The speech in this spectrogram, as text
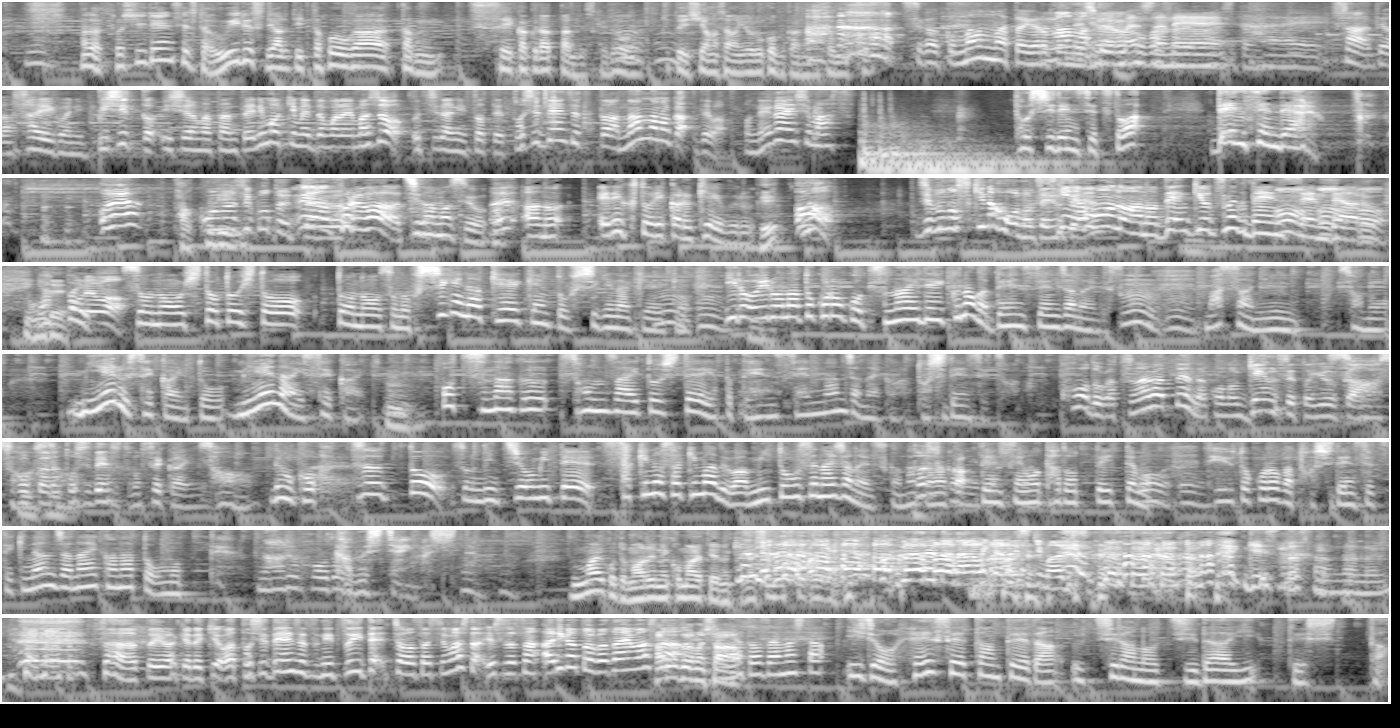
ただ都市伝説とはウイルスであると言った方が多分正確だったんですけど、ちょっと石山さんが喜ぶかなと思って。すごいこうまんまと喜んでしまいましたまんまと喜ばされまねした。はい。さあでは最後にビシッと石山探偵にも決めてもらいましょう。うちらにとって都市伝説とは何なのか。ではお願いします。都市伝説とは伝線である。えパクリ。同じこと言ってる。いやこれは違いますよ。え？あのエレクトリカルケーブル。え？の自分の好きな方の電線。好きな方のあの電気をつなぐ電線である、うんうんうんやっぱりその人と人とのその不思議な経験と不思議な経験、いろいろなところをこうつないでいくのが電線じゃないですか、うんうん。まさにその見える世界と見えない世界をつなぐ存在としてやっぱ電線なんじゃないかな。都市伝説は。コードがつながってんだこの現世というかそここから都市伝説の世界に。そう。でもこうずっとその道を見て先の先までは見通せないじゃないですか。なかなか電線をたどっていっても、うんうん。っていうところが都市伝説的なんじゃないかなと思って。なるほど。かぶしちゃいました、うまいこと丸め込まれてるような気がしますけど。パクられたなみたいな意識もあるしゲストさんなのに。さあというわけで今日は都市伝説について調査しました。吉田さんありがとうございました。ありがとうございました。ありがとうございました。以上平成探偵団うちらの時代でした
